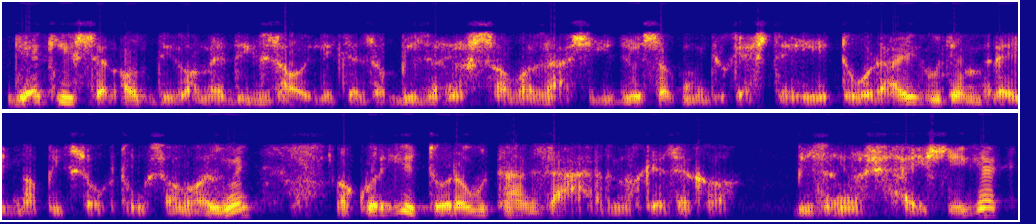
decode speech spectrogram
egészen addig, ameddig zajlik ez a bizonyos szavazási időszak, mondjuk este 7 óráig, ugye mert egy napig szoktunk szavazni, akkor 7 óra után zárnak ezek a bizonyos helységek,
